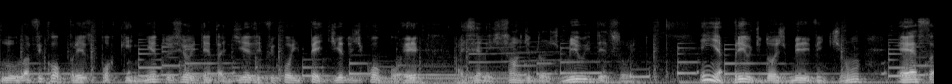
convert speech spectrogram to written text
Lula ficou preso por 580 dias e ficou impedido de concorrer às eleições de 2018. Em abril de 2021, essa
